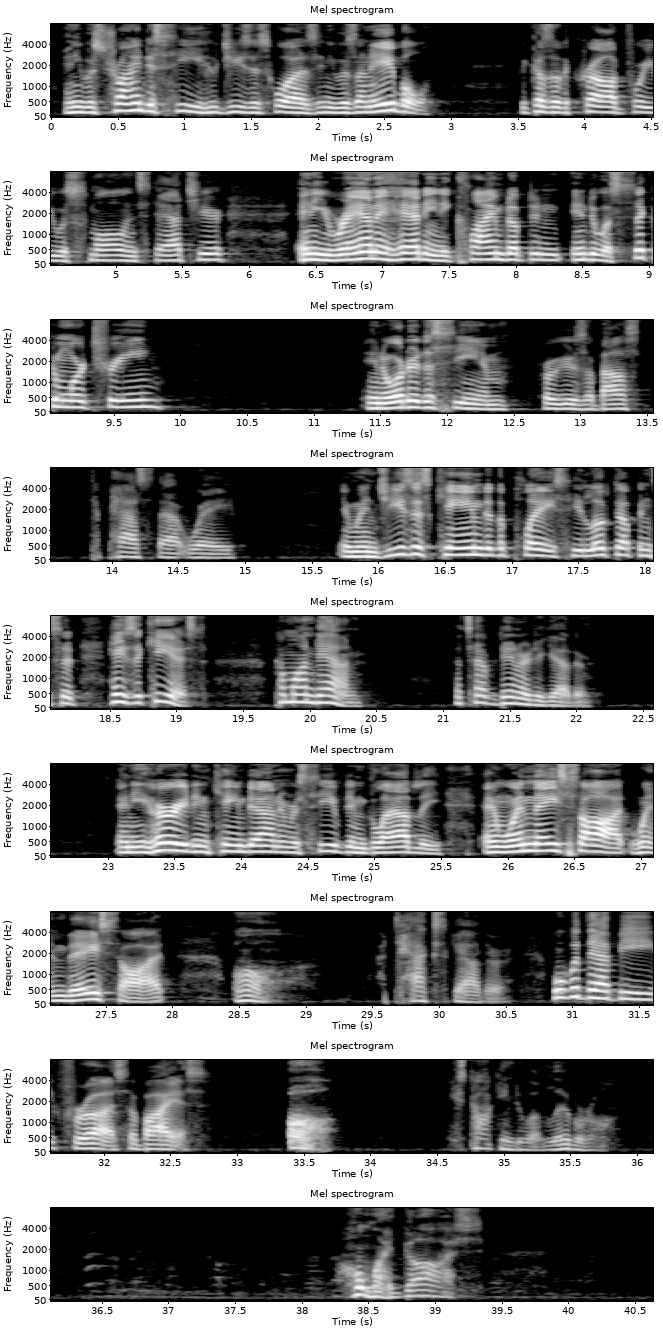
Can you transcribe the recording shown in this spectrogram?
And he was trying to see who Jesus was, and he was unable because of the crowd, for he was small in stature. And he ran ahead and he climbed up in, into a sycamore tree in order to see him, for he was about to pass that way. And when Jesus came to the place, he looked up and said, Hey, Zacchaeus, come on down. Let's have dinner together. And he hurried and came down and received him gladly. And when they saw it, when they saw it, oh, a tax gatherer. What would that be for us, a bias? Oh, he's talking to a liberal. Oh my gosh.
